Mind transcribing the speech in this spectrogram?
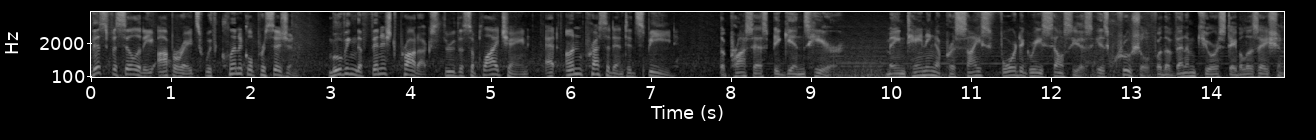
This facility operates with clinical precision, moving the finished products through the supply chain at unprecedented speed. The process begins here. Maintaining a precise 4 degrees Celsius is crucial for the Venom Cure stabilization.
